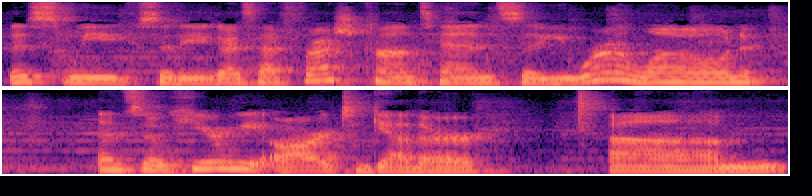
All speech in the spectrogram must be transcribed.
this week so that you guys had fresh content, so you weren't alone. And so here we are together. Um,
